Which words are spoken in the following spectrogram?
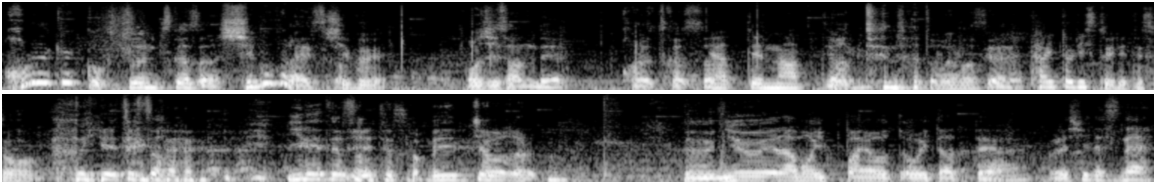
これ結構普通に使ってたら渋くないですか？渋おじさんでこれ使ってたやってんなってやってんだと思いますよね。タイトリスト入れてそう。入れてそう。入れてそう。入れてそう。めっちゃわかる、うん。ニューエラもいっぱい置いてあって、はい。嬉しいですね。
